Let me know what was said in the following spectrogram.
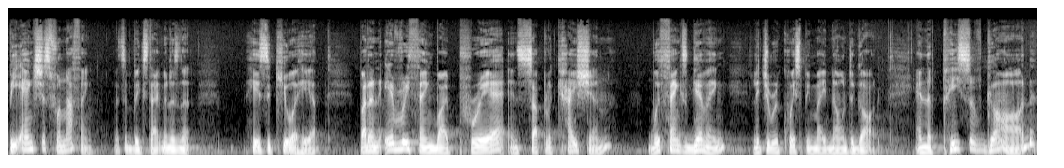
Be anxious for nothing. That's a big statement, isn't it? Here's the cure here. But in everything by prayer and supplication with thanksgiving, let your request be made known to God. And the peace of God,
